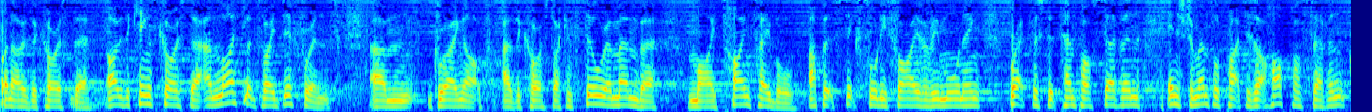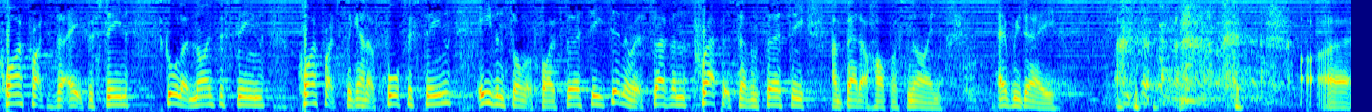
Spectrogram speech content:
when I was a chorister. I was a king's chorister, and life looked very different um, growing up as a chorister. I can still remember my timetable: up at six forty-five every morning, breakfast at ten past seven, instrumental practice at half past seven, choir practice at eight fifteen, school at nine fifteen, choir practice again at four fifteen, evensong at five thirty, dinner at seven, prep at seven thirty, and bed at half past nine. Every day uh,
